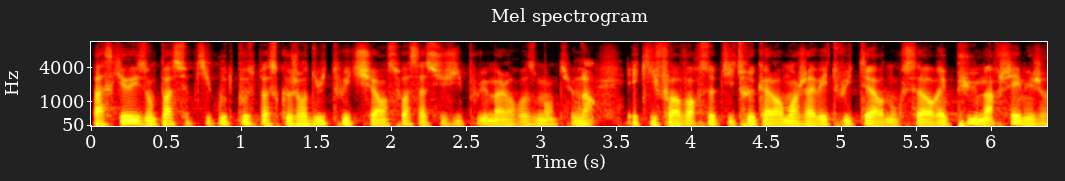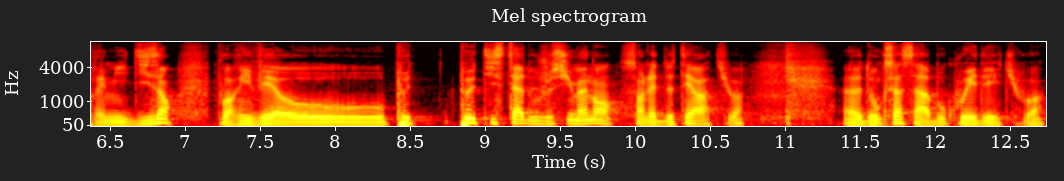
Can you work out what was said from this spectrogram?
Parce qu'eux, ils n'ont pas ce petit coup de pouce, parce qu'aujourd'hui, Twitch en soi, ça suffit plus, malheureusement. Tu vois. Non. Et qu'il faut avoir ce petit truc. Alors, moi, j'avais Twitter, donc ça aurait pu marcher, mais j'aurais mis 10 ans pour arriver au pe- petit stade où je suis maintenant, sans l'aide de Terra, tu vois. Euh, donc, ça, ça a beaucoup aidé, tu vois.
